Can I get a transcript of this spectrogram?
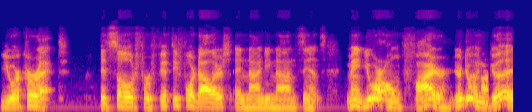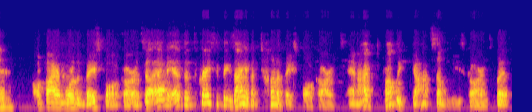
You are correct. It sold for $54.99. Man, you are on fire. You're doing good. On fire more than baseball cards. So I mean, the crazy thing is, I have a ton of baseball cards, and I've probably got some of these cards. But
